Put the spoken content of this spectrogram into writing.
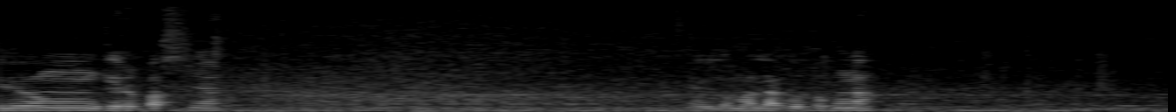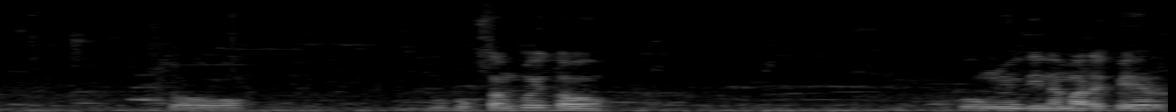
Ito yung gearbox niya. Yung lumalagotok na. So, bubuksan ko ito. Kung hindi na ma-repair,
